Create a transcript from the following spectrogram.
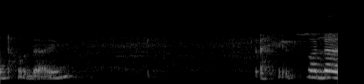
อนเท่าไดแต่เห็นว่าได้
